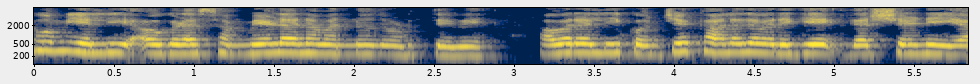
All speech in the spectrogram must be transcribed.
ಭೂಮಿಯಲ್ಲಿ ಅವುಗಳ ಸಮ್ಮೇಳನವನ್ನು ನೋಡುತ್ತೇವೆ. ಅವರಲ್ಲಿ ಕೊಂಚ ಕಾಲದವರೆಗೆ ಘರ್ಷಣೆಯ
